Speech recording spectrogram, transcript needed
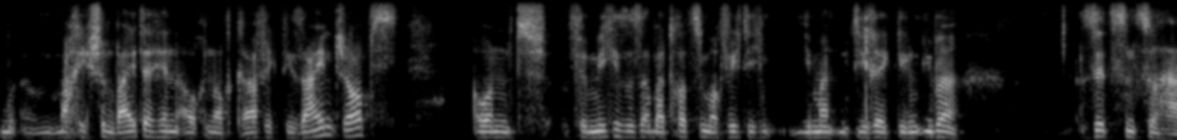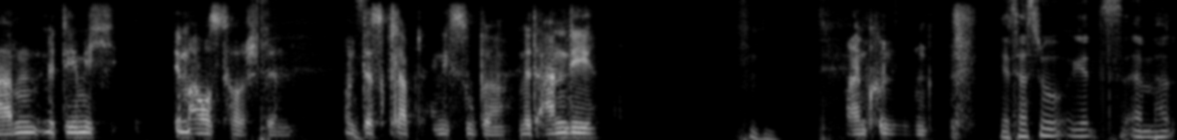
mache ich schon weiterhin auch noch Grafikdesign-Jobs. Und für mich ist es aber trotzdem auch wichtig, jemanden direkt gegenüber sitzen zu haben, mit dem ich im Austausch bin. Und das klappt eigentlich super mit Andy, meinem Kollegen. Jetzt hast du, jetzt ähm,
